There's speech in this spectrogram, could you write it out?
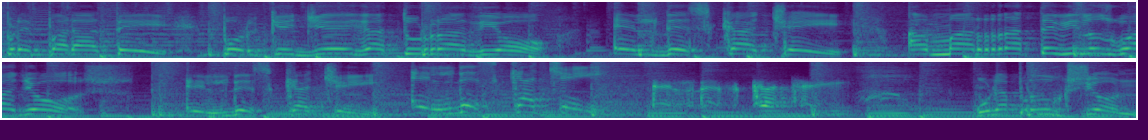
Prepárate, porque llega tu radio. El descache. Amárrate bien los guayos. El descache. El descache. Una producción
